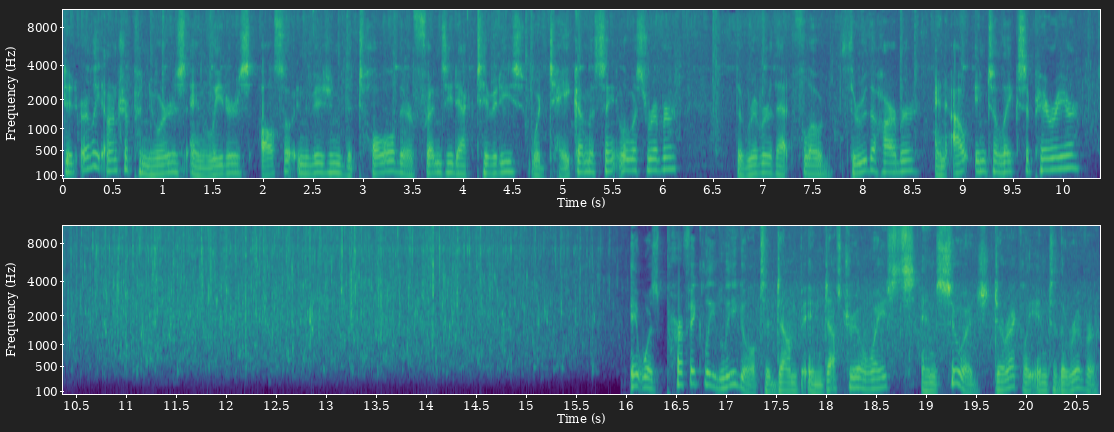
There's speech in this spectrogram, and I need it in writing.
Did early entrepreneurs and leaders also envision the toll their frenzied activities would take on the St. Louis River the river that flowed through the harbor and out into Lake Superior? It was perfectly legal to dump industrial wastes and sewage directly into the river.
